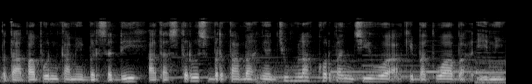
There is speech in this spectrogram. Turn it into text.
Betapapun kami bersedih atas terus bertambahnya jumlah korban jiwa akibat wabah ini,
